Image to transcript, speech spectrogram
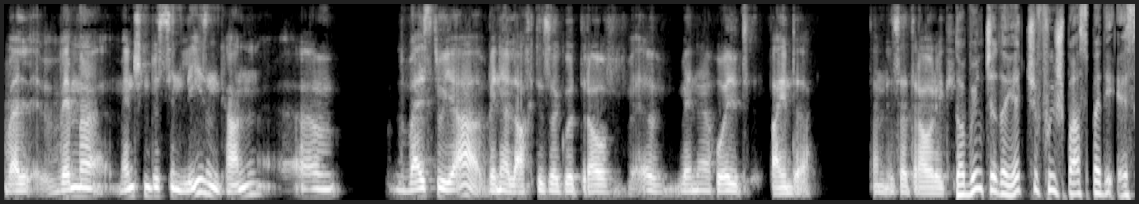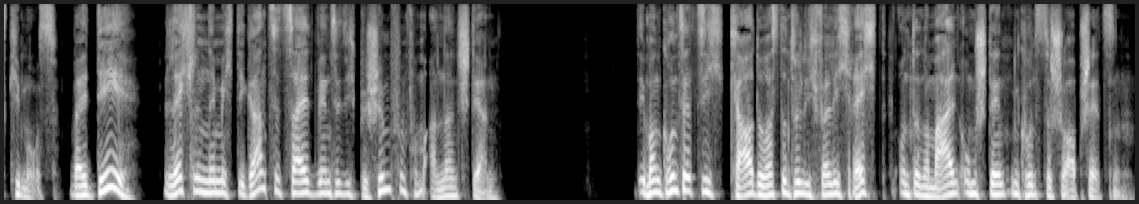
Weil wenn man Menschen ein bisschen lesen kann, ähm, weißt du ja, wenn er lacht, ist er gut drauf, äh, wenn er heult, weint er. Dann ist er traurig. Da wünsche ich dir jetzt schon viel Spaß bei den Eskimos, weil die lächeln nämlich die ganze Zeit, wenn sie dich beschimpfen vom anderen Stern. Ich meine, grundsätzlich, klar, du hast natürlich völlig recht, unter normalen Umständen kannst du das schon abschätzen.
